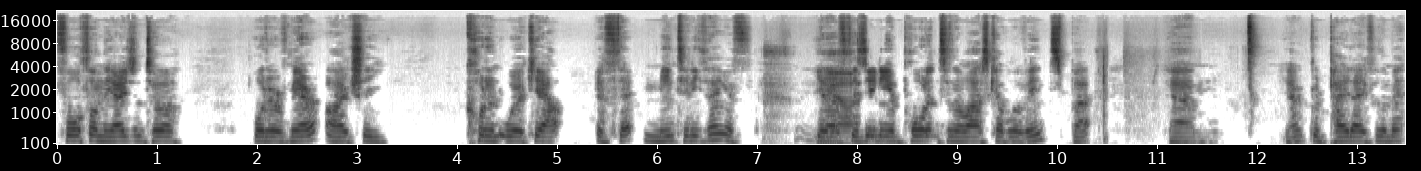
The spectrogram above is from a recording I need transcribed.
Fourth on the Asian Tour order of merit. I actually couldn't work out if that meant anything, if you know if there's any importance in the last couple of events, but um, you know, good payday for the man.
